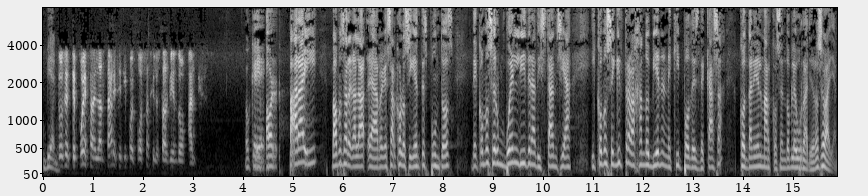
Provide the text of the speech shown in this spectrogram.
Bien. Entonces te puedes adelantar ese tipo de cosas si lo estás viendo antes. Ok, ahora para ahí vamos a, regalar, a regresar con los siguientes puntos de cómo ser un buen líder a distancia y cómo seguir trabajando bien en equipo desde casa con Daniel Marcos en W Radio. No se vayan.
